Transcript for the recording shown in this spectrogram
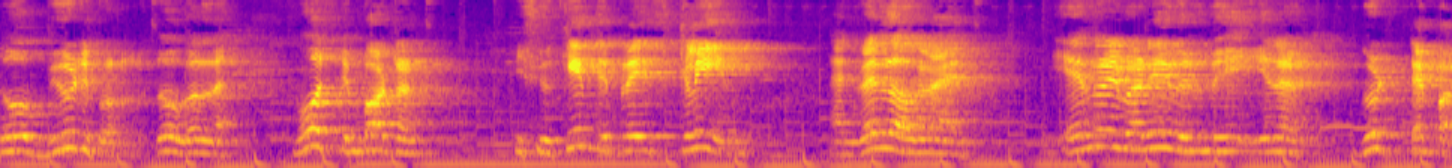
so beautiful, so well. Most important, if you keep the place clean and well organized, everybody will be in a good temper.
